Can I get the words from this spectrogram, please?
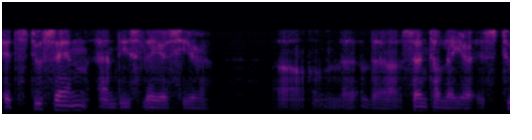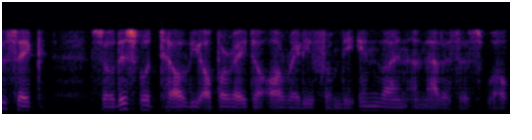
It's too thin, and these layers here, uh, the, center layer is too thick, so this would tell the operator already from the inline analysis, well,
